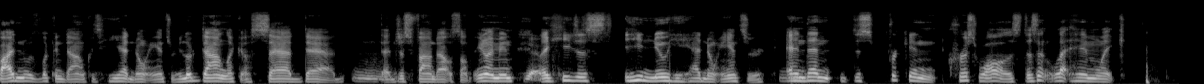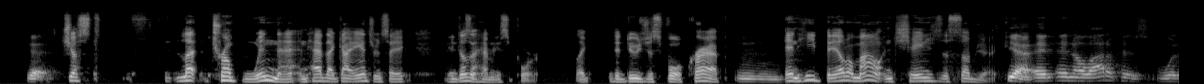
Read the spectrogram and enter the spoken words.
Biden was looking down because he had no answer. He looked down like a sad dad Mhm. that just found out something. You know what I mean? yeah. Like he just he knew he had no answer, Mhm. and then this freaking Chris Wallace doesn't let him like yeah. just let Trump win that and have that guy answer and say he doesn't have any support. Like the dude's just full crap, Mhm. and he bailed him out and changed the subject. Yeah, and, and a lot of his what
